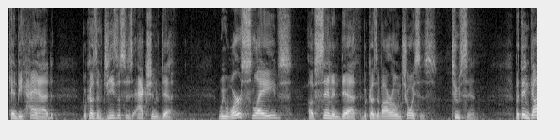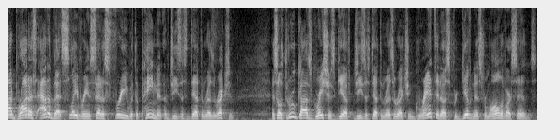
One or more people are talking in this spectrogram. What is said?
can be had because of Jesus' action of death. We were slaves of sin and death because of our own choices to sin. But then God brought us out of that slavery and set us free with the payment of Jesus' death and resurrection. And so, through God's gracious gift, Jesus' death and resurrection, granted us forgiveness from all of our sins.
